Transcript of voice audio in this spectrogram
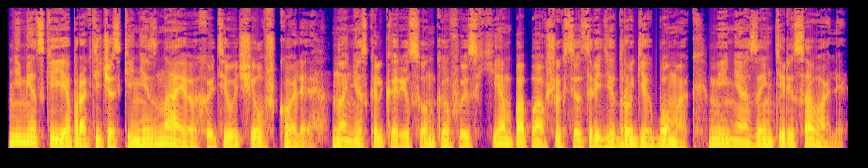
Немецкий я практически не знаю, хоть и учил в школе, но несколько рисунков и схем, попавшихся среди других бумаг, меня заинтересовали.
